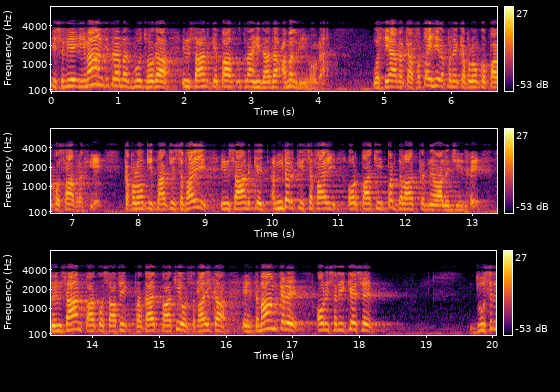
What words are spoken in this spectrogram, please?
اس لیے ایمان جتنا مضبوط ہوگا، انسان کے پاس اتنا ہی زیادہ عمل بھی ہوگا۔ وہ سیاب کا فتح ہی اپنے کپڑوں کو پاک و صاف رکھیے۔ کپڑوں کی پاکی صفائی انسان کے اندر کی صفائی اور پاکی پر دلات کرنے والی چیز ہے۔ تو انسان پاک و صافی پاکی اور صفائی کا اہتمام کرے اور اس طریقے سے دوسری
